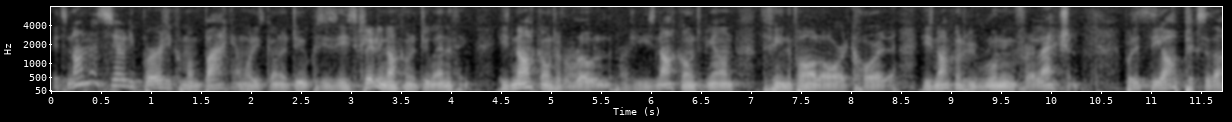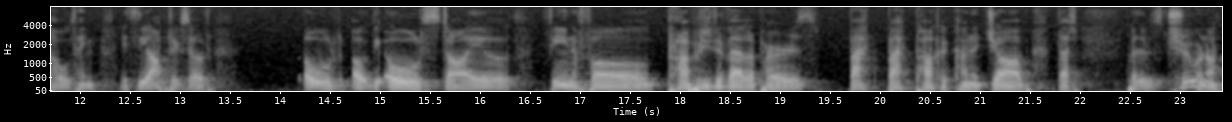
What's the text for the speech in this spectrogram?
it's not necessarily Bertie coming back and what he's going to do because he's, he's clearly not going to do anything. He's not going to have a role in the party. He's not going to be on the Fianna Fáil or at Corda. He's not going to be running for election. But it's the optics of the whole thing. It's the optics of old, old the old style Fianna Fáil property developers back back pocket kind of job that whether it's true or not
